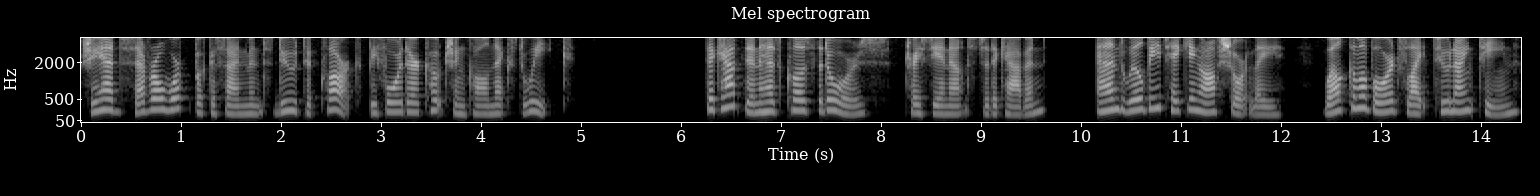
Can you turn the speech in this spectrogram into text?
she had several workbook assignments due to Clark before their coaching call next week. The captain has closed the doors, Tracy announced to the cabin, and we'll be taking off shortly. Welcome aboard Flight 219,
